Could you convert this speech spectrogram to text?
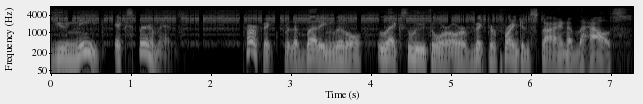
unique experiments. Perfect for the budding little Lex Luthor or Victor Frankenstein of the house.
